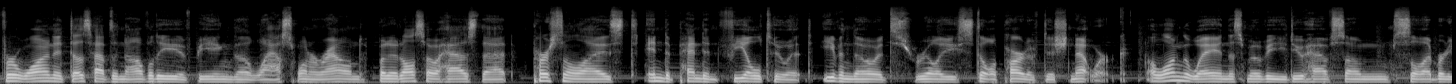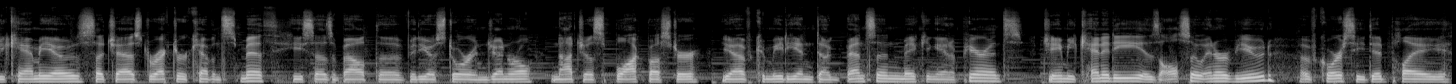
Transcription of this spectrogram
For one, it does have the novelty of being the last one around, but it also has that personalized, independent feel to it, even though it's really still a part of Dish Network. Along the way in this movie, you do have some celebrity cameos, such as director Kevin Smith. He says about the video store in general, not just Blockbuster. You have comedian Doug Benson making an appearance. Jamie Kennedy is also interviewed. Of course, he did play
